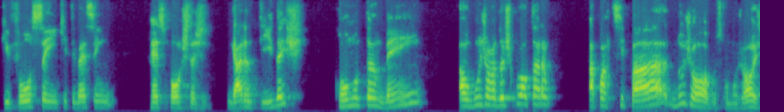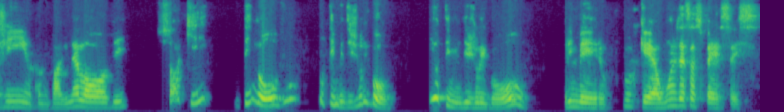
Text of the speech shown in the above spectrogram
que fossem, que tivessem respostas garantidas, como também alguns jogadores que voltaram a participar dos jogos, como Jorginho, como Wagner Love. Só que, de novo, o time desligou. E o time desligou, primeiro, porque algumas dessas peças,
